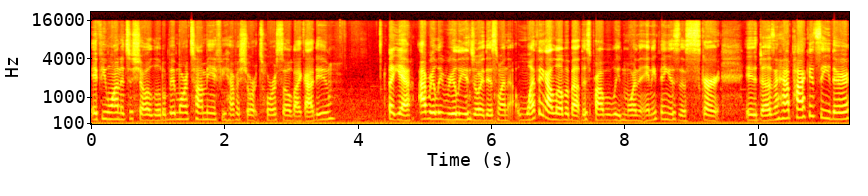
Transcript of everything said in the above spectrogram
if you wanted to show a little bit more tummy if you have a short torso like I do but yeah i really really enjoyed this one. One thing i love about this probably more than anything is the skirt. It doesn't have pockets either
